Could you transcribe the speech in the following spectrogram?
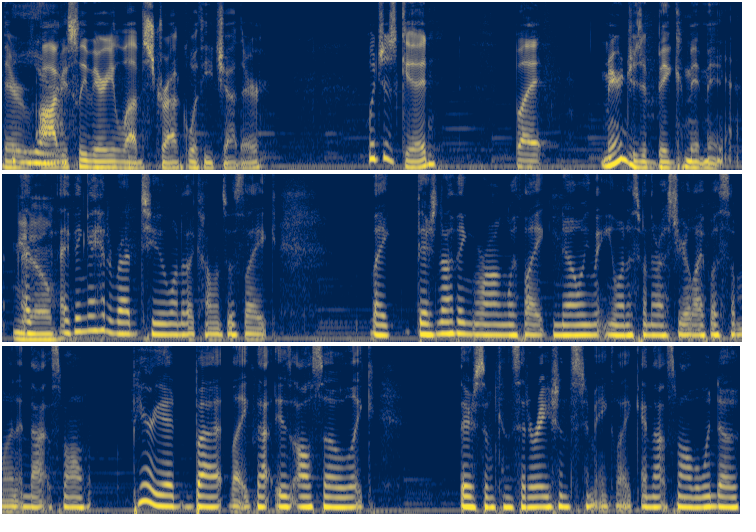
They're Yeah. obviously very love struck with each other, which is good. But marriage is a big commitment, you I, know. I think I had read too. One of the comments was like, like there's nothing wrong with like knowing that you want to spend the rest of your life with someone in that small period, but like that is also like there's some considerations to make. Like in that small of a window,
